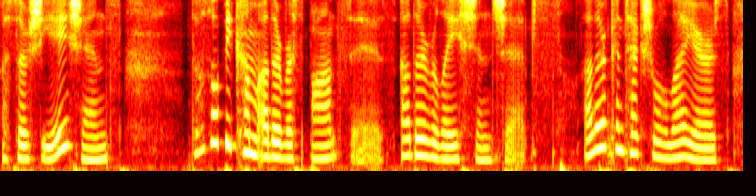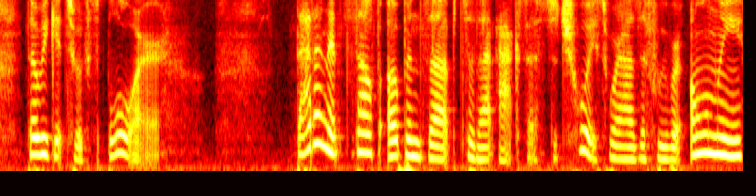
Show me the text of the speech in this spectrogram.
associations those all become other responses other relationships other contextual layers that we get to explore that in itself opens up to that access to choice whereas if we were only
